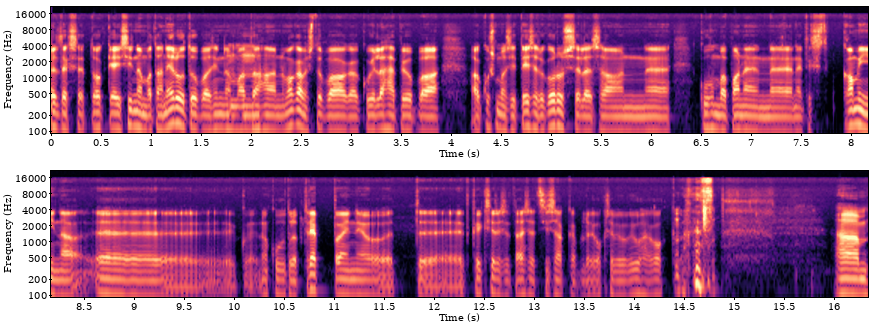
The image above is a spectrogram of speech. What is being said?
öeldakse, et okei okay,, sinna ma tahan elutuba, sinna mm -hmm. ma mhm. tahan magamistuba, aga kui läheb juba, aga kus ma siit teisele korrusele saan, kuhu ma panen näiteks kamina, no kuhu tuleb trepp, on ju, et, et kõik sellised asjad, siis hakkab, jookseb juba juhe kokku um,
